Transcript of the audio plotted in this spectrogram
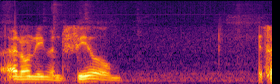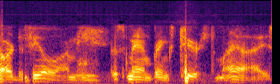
I don't even feel. It's hard to feel. I mean, this man brings tears to my eyes,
